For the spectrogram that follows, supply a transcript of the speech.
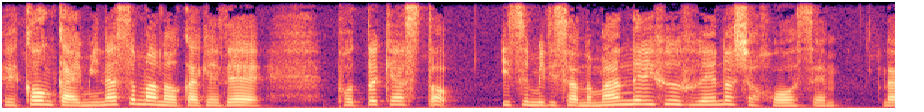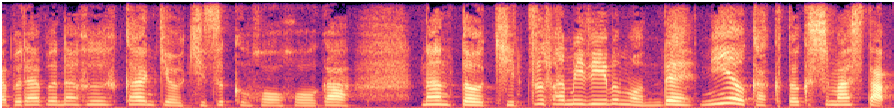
え今回皆様のおかげでポッドキャスト泉理沙のマンネリ夫婦への処方箋ラブラブな夫婦関係を築く方法がなんとキッズファミリー部門で2位を獲得しました。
